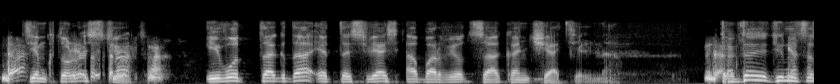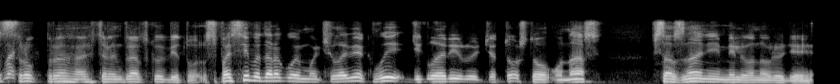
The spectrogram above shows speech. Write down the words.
да? тем, кто Это растет. Страшно. И вот тогда эта связь оборвется окончательно. Да. Тогда и 11 срок про Сталинградскую битву. Спасибо, дорогой мой человек. Вы декларируете то, что у нас в сознании миллионов людей.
